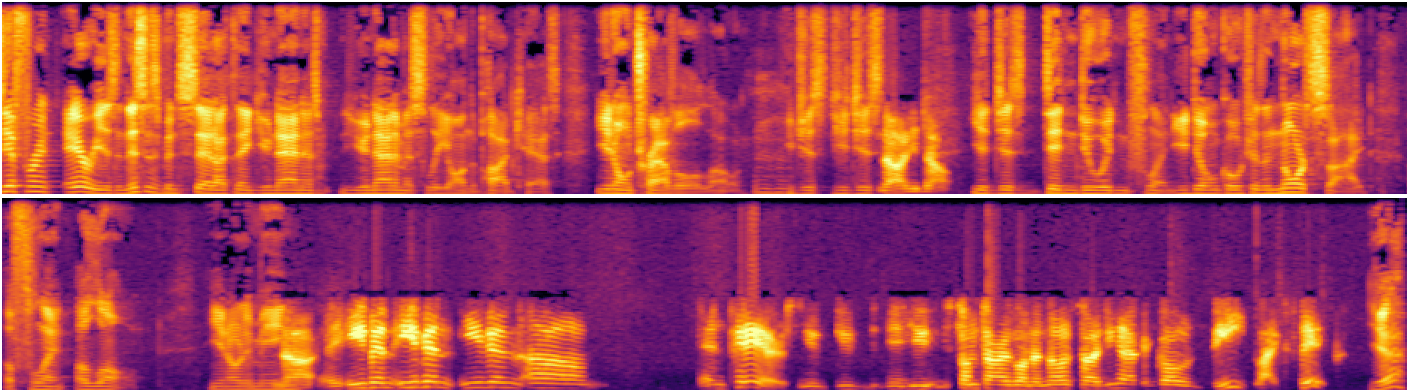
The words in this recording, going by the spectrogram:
different areas. And this has been said, I think, unanimous, unanimously on the podcast. You don't travel alone. You just you just No, you don't. you just didn't do it in Flint. You don't go to the north side of Flint alone. You know what I mean? No, even even even um, in pairs. You, you you sometimes on the north side you have to go deep, like six. Yeah,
